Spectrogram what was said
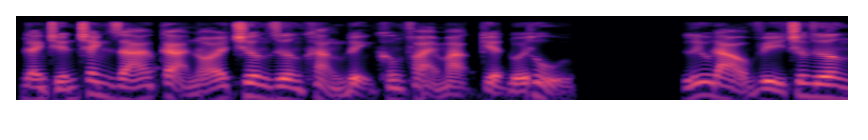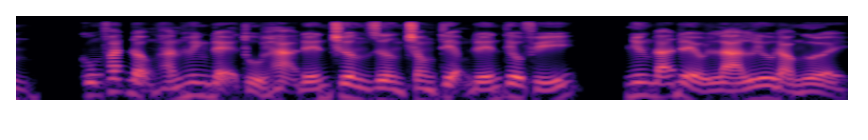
đánh chiến tranh giá cả nói trương dương khẳng định không phải mạc kiệt đối thủ. Lưu đào vì trương dương, cũng phát động hắn huynh đệ thủ hạ đến trương dương trong tiệm đến tiêu phí, nhưng đã đều là lưu đào người,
